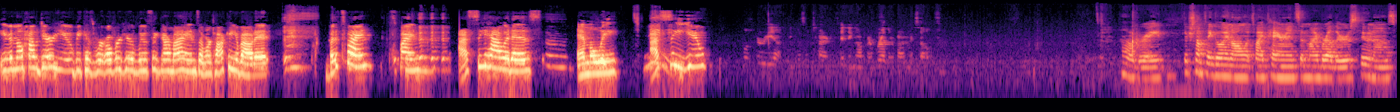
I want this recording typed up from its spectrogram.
Even though, how dare you? Because we're over here losing our minds and we're talking about it. But it's fine. It's fine. I see how it is. Emily, I see you. Well, hurry up because I'm tired of fending off my brother by myself. Oh, great. There's something going on with my parents and my brothers. Who knows?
